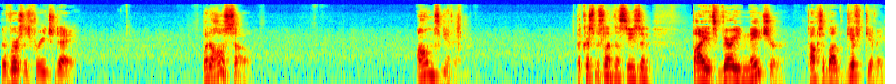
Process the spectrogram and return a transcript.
the verses for each day. But also, almsgiving. The Christmas Lenten season, by its very nature, talks about gift giving.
